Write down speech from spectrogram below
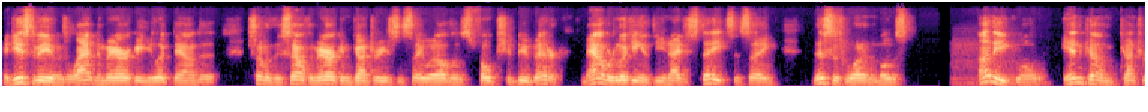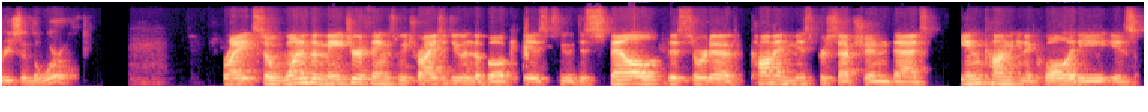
it used to be it was Latin America. You look down to some of the South American countries and say, well, those folks should do better. Now we're looking at the United States and saying this is one of the most unequal income countries in the world. Right. So, one of the major things we try to do in the book is to dispel this sort of common misperception that income inequality is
